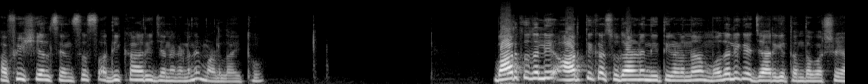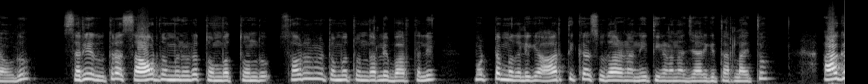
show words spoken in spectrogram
ಅಫಿಷಿಯಲ್ ಸೆನ್ಸಸ್ ಅಧಿಕಾರಿ ಜನಗಣನೆ ಮಾಡಲಾಯಿತು. ಭಾರತದಲ್ಲಿ ಆರ್ಥಿಕ ಸುಧಾರಣೆ ನೀತಿಗಳನ್ನು ಮೊದಲಿಗೆ ಜಾರಿಗೆ ತಂದ ವರ್ಷ ಯಾವುದು? ಸರಿಯಾದ ಉತ್ತರ ಸಾವಿರದ ಒಂಬೈನೂರ ತೊಂಬತ್ತೊಂದು. ಸಾವಿರದ ಒಂಬೈನೂರ ತೊಂಬತ್ತೊಂದರಲ್ಲಿ ಭಾರತದಲ್ಲಿ ಮೊಟ್ಟ ಮೊದಲಿಗೆ ಆರ್ಥಿಕ ಸುಧಾರಣಾ ನೀತಿಗಳನ್ನು ಜಾರಿಗೆ ತರಲಾಯಿತು. ಆಗ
